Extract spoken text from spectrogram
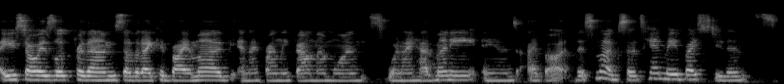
I used to always look for them so that I could buy a mug, and I finally found them once when I had money, and I bought this mug. So it's handmade by students.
